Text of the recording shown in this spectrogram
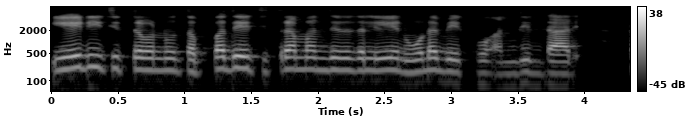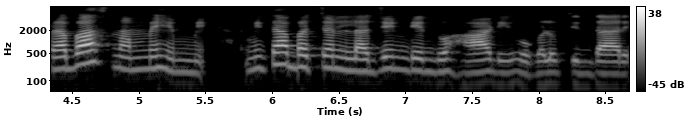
A D ಚಿತ್ರವನ್ನು ತಪ್ಪದೇ ಚಿತ್ರಮಂದಿರದಲ್ಲಿಯೇ ನೋಡಬೇಕು ಅಂದಿದ್ದಾರೆ. ಪ್ರಭಾಸ್ ನಮ್ಮ ಹೆಮ್ಮೆ. ಅಮಿತಾಬ್ ಬಚ್ಚನ್ ಲಜೆಂಡ್ ಎಂದು ಹಾಡಿ ಹೊಗಳುತ್ತಿದ್ದಾರೆ.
